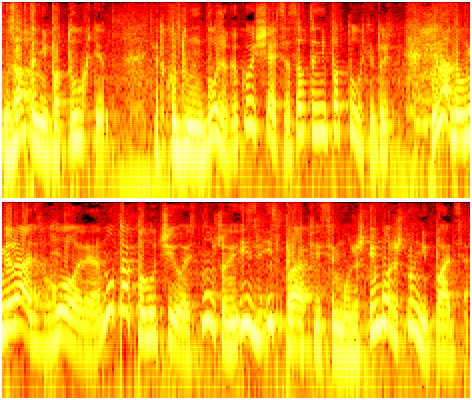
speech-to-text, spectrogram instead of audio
Завтра не потухнет. Я такой думаю, боже, какое счастье, завтра не потухнет. То есть не надо умирать в горе. Ну так получилось. Ну что, исправь, если можешь. Не можешь, ну не парься.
